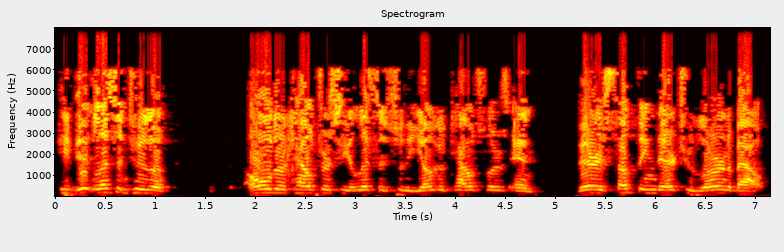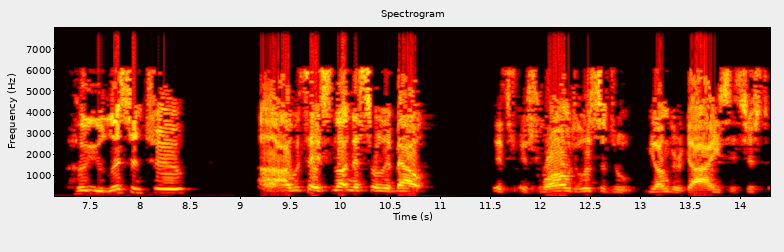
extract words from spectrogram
He didn't listen to the older counselors, he listens to the younger counselors, and there is something there to learn about who you listen to. Uh, I would say it's not necessarily about, it's, it's wrong to listen to younger guys, it's just,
